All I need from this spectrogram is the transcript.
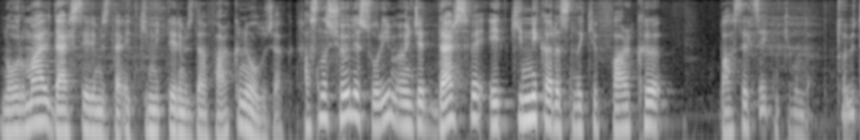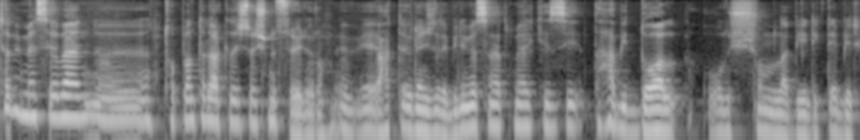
normal derslerimizden, etkinliklerimizden farkı ne olacak? Aslında şöyle sorayım. Önce ders ve etkinlik arasındaki farkı bahsetsek mi ki bundan? Tabii tabii mesela ben e, toplantıda arkadaşlara şunu söylüyorum. E, e, hatta öğrencilere bilim ve sanat merkezi daha bir doğal oluşumla birlikte bir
